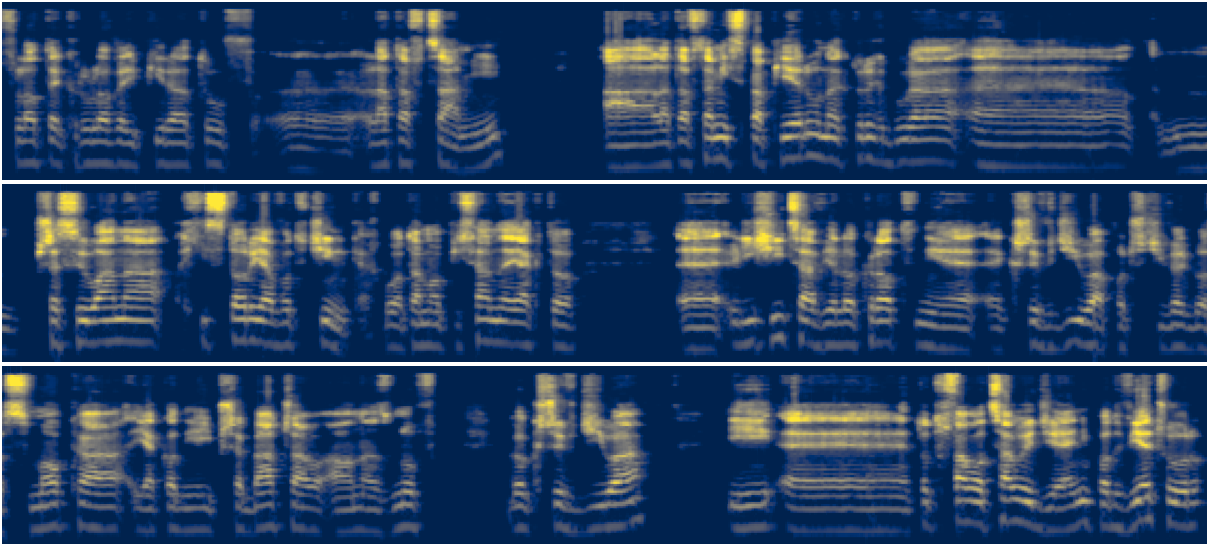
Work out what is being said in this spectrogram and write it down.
flotę królowej piratów e, latawcami, a latawcami z papieru, na których była przesyłana historia w odcinkach. Było tam opisane, jak to lisica wielokrotnie e, krzywdziła poczciwego smoka, jak on jej przebaczał, a ona znów go krzywdziła. I e, to trwało cały dzień. Pod wieczór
